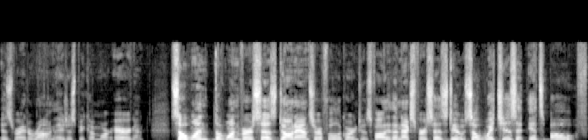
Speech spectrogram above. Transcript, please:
is right or wrong. They just become more arrogant. So one, the one verse says, Don't answer a fool according to his folly. The next verse says, Do. So which is it? It's both.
